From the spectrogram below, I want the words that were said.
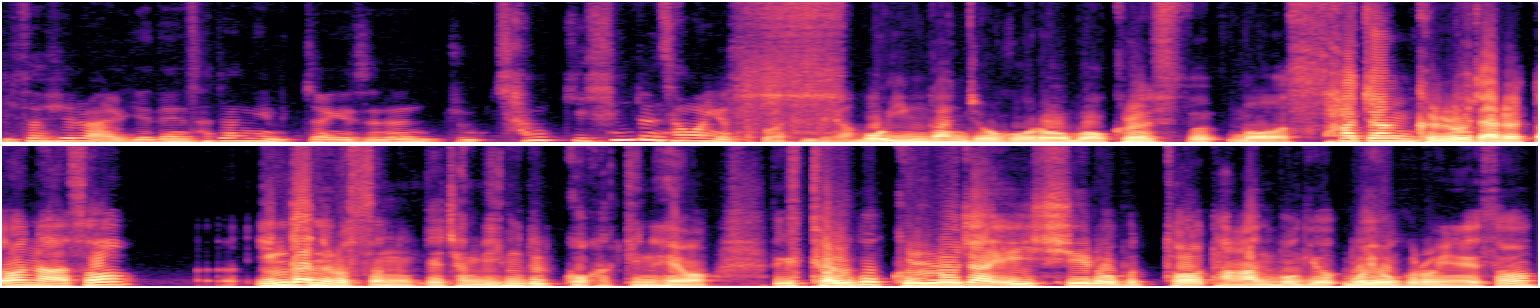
이 사실을 알게 된 사장님 입장에서는 좀 참기 힘든 상황이었을 것 같은데요. 뭐 인간적으로 뭐 그럴 수, 뭐 사장 근로자를 떠나서 인간으로서는 참 힘들 것 같긴 해요. 결국 근로자 A씨로부터 당한 모욕, 모욕 으로 인해서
